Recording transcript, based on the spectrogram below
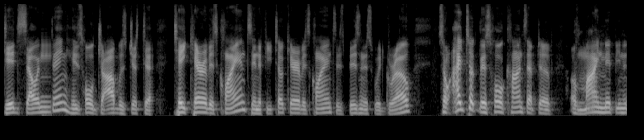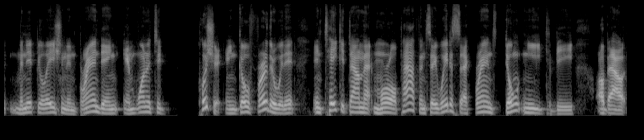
did sell anything. His whole job was just to take care of his clients. And if he took care of his clients, his business would grow. So I took this whole concept of, of mind manipulation and branding and wanted to push it and go further with it and take it down that moral path and say, wait a sec, brands don't need to be about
